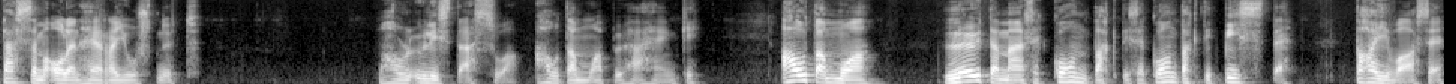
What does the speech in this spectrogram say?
Tässä mä olen Herra just nyt. Mä haluan ylistää sua. Auta mua, pyhä henki. Auta mua löytämään se kontakti, se kontaktipiste taivaaseen.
